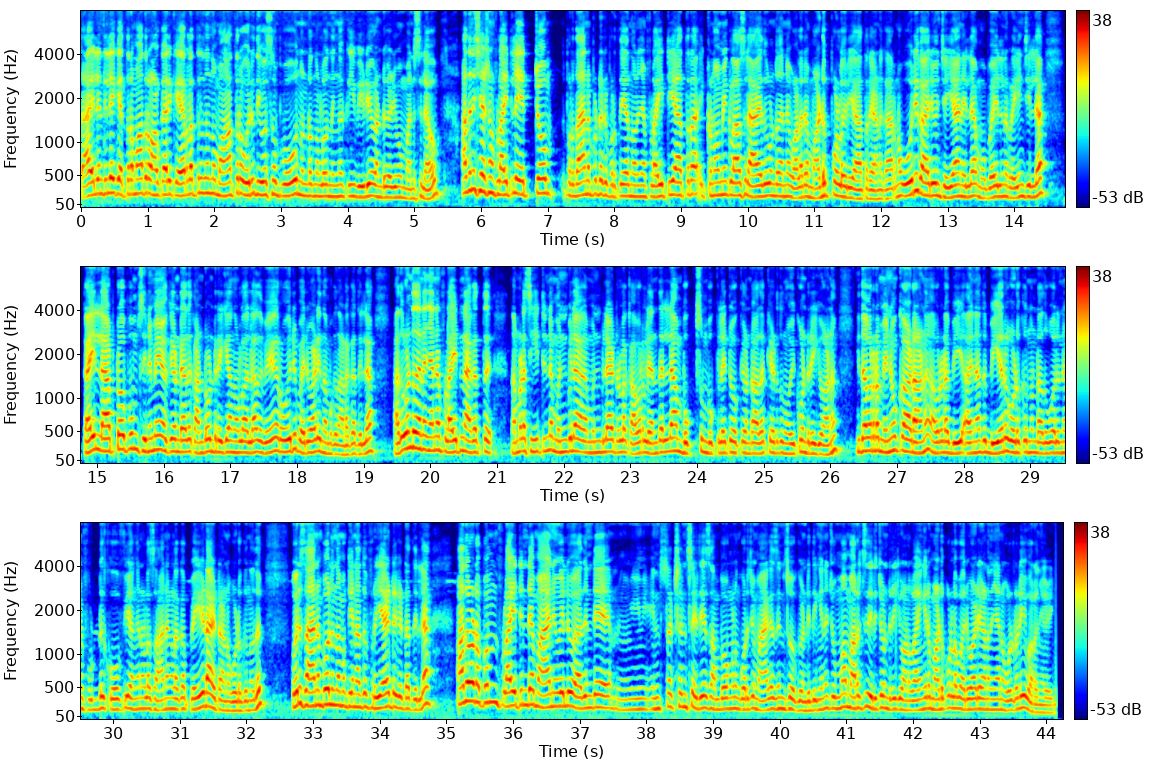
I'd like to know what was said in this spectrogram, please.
തായ്ലൻഡിലേക്ക് എത്രമാത്രം ആൾക്കാർ കേരളത്തിൽ നിന്ന് മാത്രം ഒരു ദിവസം പോകുന്നുണ്ടെന്നുള്ളത് നിങ്ങൾക്ക് ഈ വീഡിയോ കണ്ടു കഴിയുമ്പോൾ മനസ്സിലാവും. അതിനുശേഷം ഫ്ലൈറ്റിലെ ഏറ്റവും പ്രധാനപ്പെട്ട ഒരു പ്രത്യേകത എന്ന് പറഞ്ഞാൽ ഫ്ലൈറ്റ് യാത്ര ഇക്കണോമി ക്ലാസ്സിലായതുകൊണ്ട് തന്നെ വളരെ മടുപ്പുള്ള ഒരു യാത്രയാണ്. കാരണം ഒരു കാര്യവും ചെയ്യാനില്ല മൊബൈലിന് റേഞ്ച് ഇല്ല കയ്യിൽ ലാപ്ടോപ്പും സിനിമയും ഒക്കെ ഉണ്ട് അത് കണ്ടുകൊണ്ടിരിക്കുക എന്നുള്ളതല്ലാതെ വേറെ ഒരു പരിപാടി നമുക്ക് നടക്കത്തില്ല. അതുകൊണ്ട് തന്നെ ഞാൻ ഫ്ലൈറ്റിനകത്ത് നമ്മുടെ സീറ്റിന്റെ മുൻപില മുൻപിലായിട്ടുള്ള കവറിൽ എന്തെല്ലാം ബുക്സും ബുക്ക്ലെറ്റും ഒക്കെ ഉണ്ടോ അതൊക്കെ എടുത്ത് നോക്കിക്കൊണ്ടിരിക്കുകയാണ് ഇത് അവരുടെ മെനു കാർഡാണ് അവരുടെ ബി അതിനകത്ത് ബിയർ കൊടുക്കുന്നുണ്ട് അതുപോലെ തന്നെ ഫുഡ് കോഫി അങ്ങനെയുള്ള സാധനങ്ങളൊക്കെ പെയ്ഡായിട്ടാണ് കൊടുക്കുന്നത്. ഒരു സാധനം പോലും നമുക്ക് ഇതിനകത്ത് ഫ്രീ ആയിട്ട് കിട്ടത്തില്ല. അതോടൊപ്പം ഫ്ലൈറ്റിന്റെ മാനുവലും അതിന്റെ ഇൻസ്ട്രക്ഷൻസ് എഴുതിയ സംഭവങ്ങളും കുറച്ച് മാഗസിൻസും ഒക്കെ ഉണ്ട്. ഇതിങ്ങനെ ചുമ്മാ മറിച്ച് തിരിച്ചുകൊണ്ടിരിക്കുകയാണ് ഭയങ്കര മടുപ്പുള്ള പരിപാടിയാണെന്ന് ഞാൻ ഓൾറെഡി പറഞ്ഞു കഴിഞ്ഞു.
